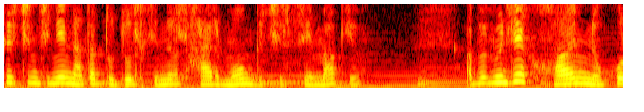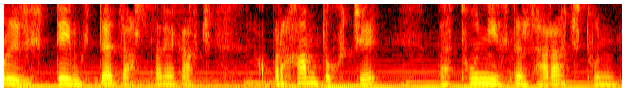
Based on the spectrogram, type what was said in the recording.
тэр чинь чиний надад үзүүлэх хинэрл хайр мөн гэж хэлсэн юм а гэв. Абимелек хойно нөхөр эрэхтэй эмгтэй зарснарыг авч Авраамд өгчээ. Бас түүний эхнэр Сараач түүнд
